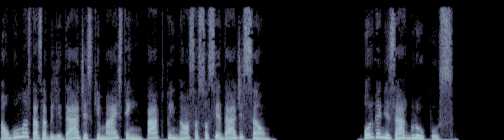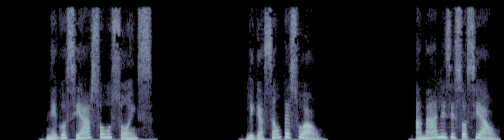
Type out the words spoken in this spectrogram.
Algumas das habilidades que mais têm impacto em nossa sociedade são: organizar grupos, negociar soluções Ligação pessoal. Análise social.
